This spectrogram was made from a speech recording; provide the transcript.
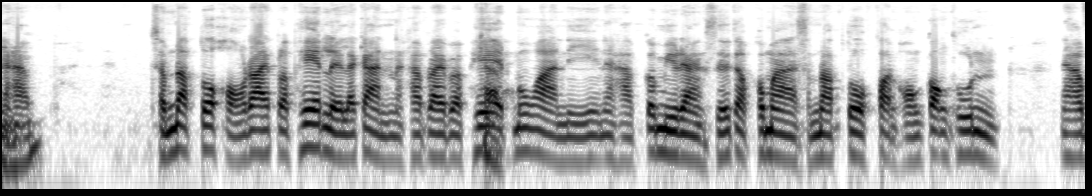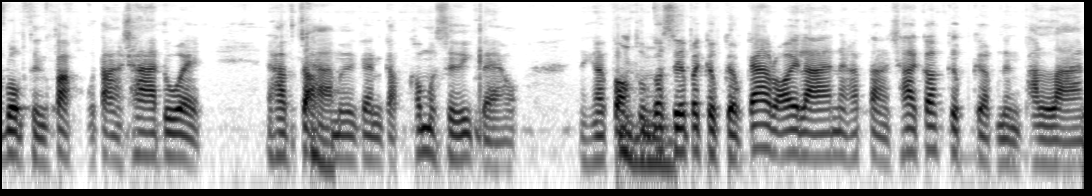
นะครับสำหรับตัวของรายประเภทเลยแล้วกันนะครับ รายประเภทเมื่อวานนี้นะครับ ก็มีแรงซื้อกลับเข้ามาสำหรับตัวฝั่งของกองทุนนะครับ รวมถึงฝั่งของต่างชาติด้วยนะครับจับมือกันกับเข้ามาซื้ออีกแล้วนะครับกองทุนก็ซื้อไปเกือบเกือบเก้าร้อยล้านนะครับ ต่างชาติก็เกือบเกือบหนึ่งพันล้าน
